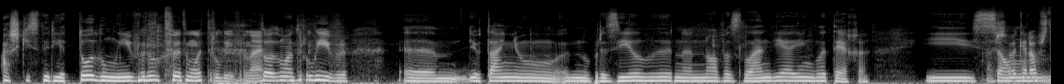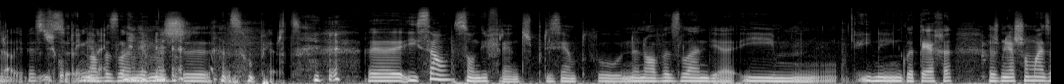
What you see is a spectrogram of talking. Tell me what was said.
acho que isso daria todo um livro. todo um outro livro, não é? Todo um outro livro eu tenho no Brasil, na Nova Zelândia e Inglaterra. E são que era Austrália, peço desculpa. Nova Zelândia, mas uh, são perto. Uh, e são, são diferentes. Por exemplo, na Nova Zelândia e, e na Inglaterra, as mulheres são mais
